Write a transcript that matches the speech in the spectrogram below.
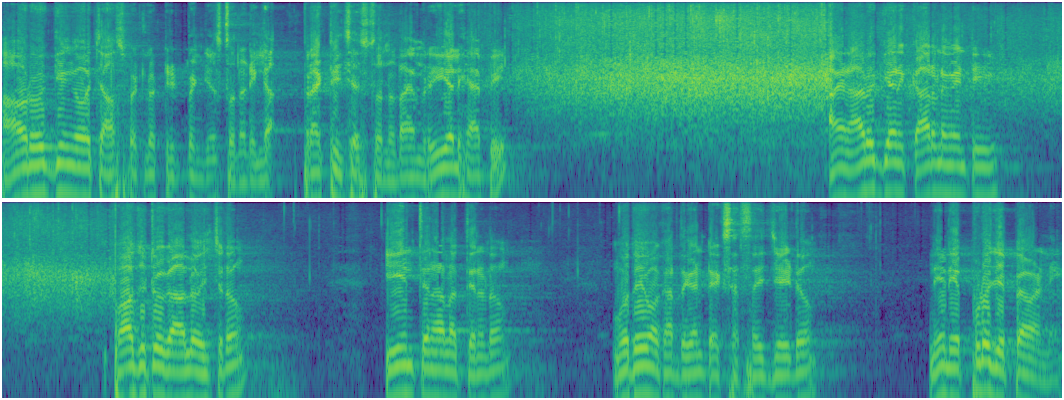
ఆరోగ్యంగా వచ్చి హాస్పిటల్లో ట్రీట్మెంట్ చేస్తున్నాడు ఇంకా. ప్రాక్టీస్ చేస్తున్నాడు. I'm real happy. ఆయన ఆరోగ్యానికి కారణం ఏంటి? పాజిటివ్గా ఆలోచించడం. ఏం తినాలో తినడం ఉదయం ఒక అర్ధ గంట ఎక్సర్సైజ్ చేయడం నేను ఎప్పుడూ చెప్పేవాడిని.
